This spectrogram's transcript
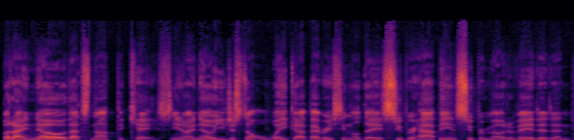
But i know that's not the case you know i know you just don't wake up every single day super happy and super motivated and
